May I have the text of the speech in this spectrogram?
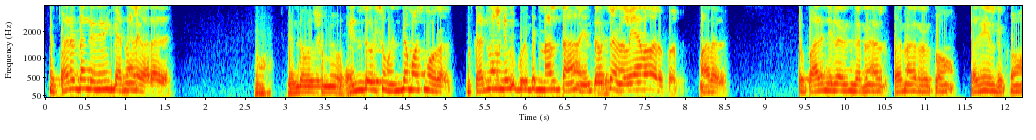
இந்த பதினெட்டாம் தேதி அன்னைக்கு கரிநாளே வராது. எந்த வருஷமே வரும் எந்த வருஷம் எந்த மாசமும் வராது. கருநாள்ங்கிறது குறிப்பிட்ட நாள் தான் எந்த வருஷம் நிலையானதா இருக்கும் அது மாறாது. இப்போ பதினஞ்சுல இருக்கும் கருநாள் பதினாறு இருக்கும் பதினேழு இருக்கும்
